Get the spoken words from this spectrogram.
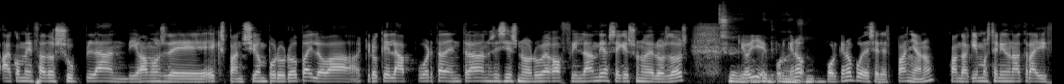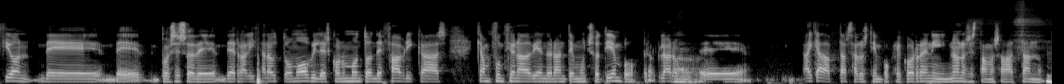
ha comenzado su plan, digamos, de expansión por Europa y lo va, creo que la puerta de entrada, no sé si es Noruega o Finlandia, sé que es uno de los dos, que oye, ¿por qué, no, ¿por qué no puede ser España, no? Cuando aquí hemos tenido una tradición de, pues eso, de, realizar automóviles con un montón de fábricas que han funcionado bien durante mucho tiempo, pero claro, eh, hay que adaptarse a los tiempos que corren y no nos estamos adaptando.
